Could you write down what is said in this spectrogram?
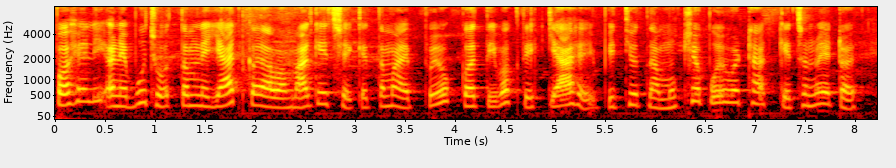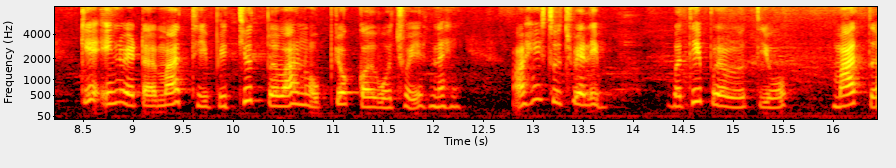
પહેલી અને બુજો તમને યાદ કરાવવા માગે છે કે તમારે પ્રયોગ કરતી વખતે ક્યારે વિદ્યુતના મુખ્ય પુરવઠા કે જનરેટર કે ઇન્વર્ટરમાંથી વિદ્યુત પ્રવાહનો ઉપયોગ કરવો જોઈએ નહીં? અહીં સૂચવેલી બધી પ્રવૃત્તિઓ માત્ર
